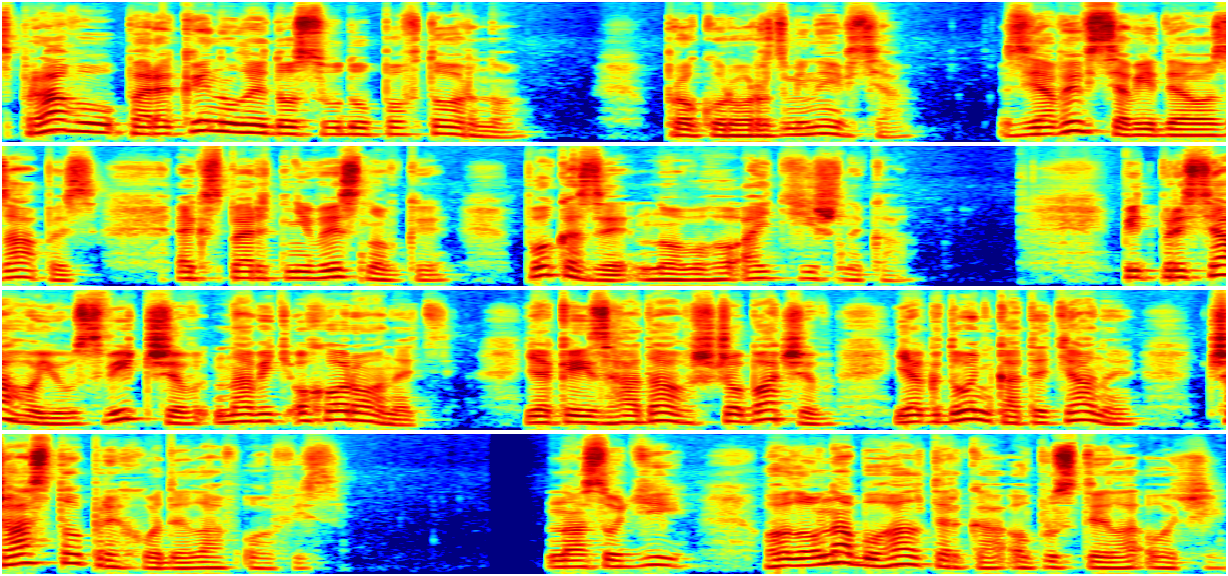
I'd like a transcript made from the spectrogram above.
Справу перекинули до суду повторно. Прокурор змінився. З'явився відеозапис, експертні висновки, покази нового айтішника. Під присягою свідчив навіть охоронець, який згадав, що бачив, як донька Тетяни часто приходила в офіс. На суді головна бухгалтерка опустила очі.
